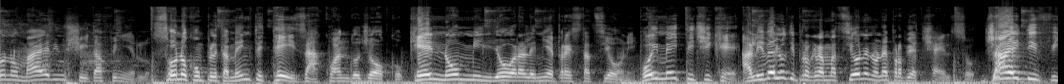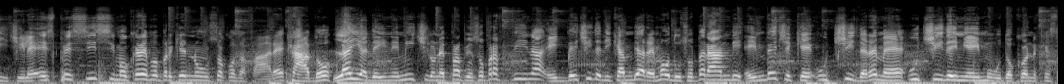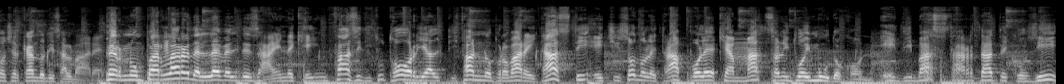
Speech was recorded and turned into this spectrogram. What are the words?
sono mai riuscita a finirlo. Sono completamente tesa quando gioco, che non migliora le mie prestazioni. Poi mettici che a livello di programmazione non è proprio eccelso. Già è difficile e spessissimo crepo perché non so cosa fare. Cado, la IA dei nemici non è proprio sopraffina e decide di cambiare modus operandi e invece che uccidere me uccide i miei Mudokon che sto cercando di salvare. Per non parlare del level design che in fase di tutorial ti fanno provare i tasti e ci sono le trappole che ammazzano i tuoi Mudokon. E di bastardate così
